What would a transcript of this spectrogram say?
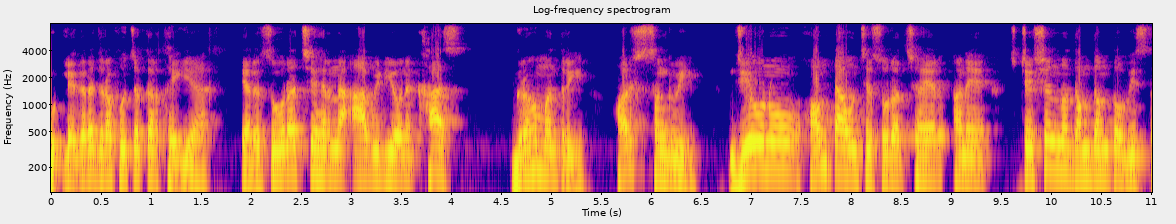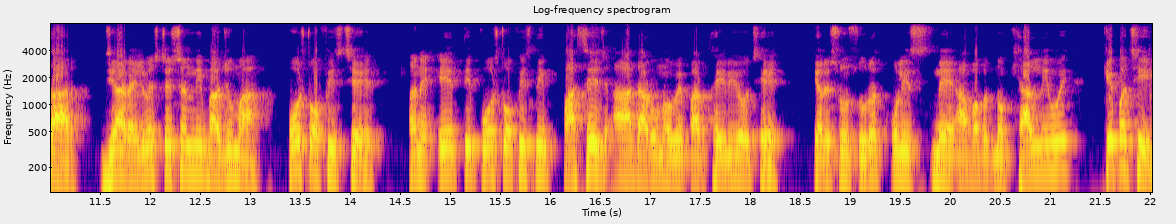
બુટલેગર જ રફુચક્કર થઈ ગયા. ત્યારે સુરત શહેરના આ વિડીયોને ખાસ ગૃહમંત્રી હર્ષ સંઘવી, જેઓનું હોમ ટાઉન છે સુરત શહેર અને સ્ટેશનનો ધમધમતો વિસ્તાર જ્યાં રેલવે સ્ટેશનની બાજુમાં પોસ્ટ ઓફિસ છે અને એ તે પોસ્ટ ઓફિસની પાસે જ આ દારૂનો વેપાર થઈ રહ્યો છે. ત્યારે શું સુરત પોલીસને આ બાબતનો ખ્યાલ નહીં હોય કે પછી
